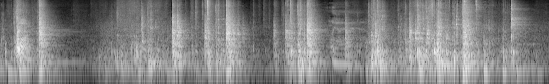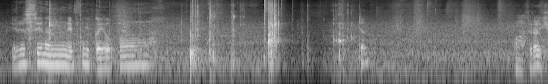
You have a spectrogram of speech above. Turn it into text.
쿠폰. 열쇠는 몇 번일까요? 어... 와, 드라이기.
